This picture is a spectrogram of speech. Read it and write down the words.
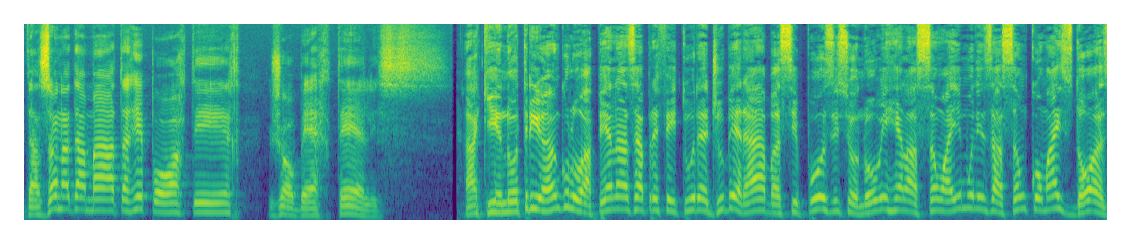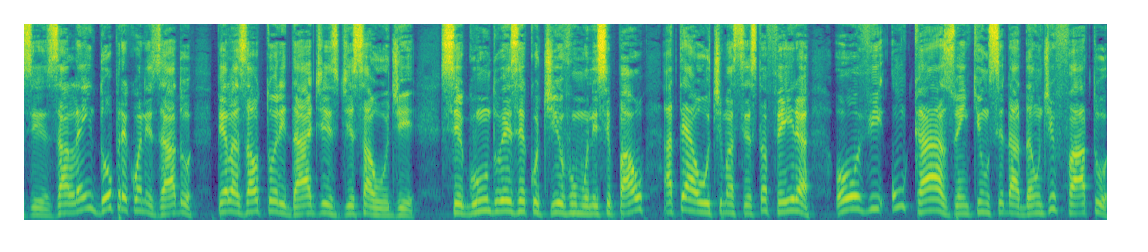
Da Zona da Mata, repórter Gilbert Teles. Aqui no Triângulo, apenas a Prefeitura de Uberaba se posicionou em relação à imunização com mais doses, além do preconizado pelas autoridades de saúde. Segundo o Executivo Municipal, até a última sexta-feira, houve um caso em que um cidadão de fato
